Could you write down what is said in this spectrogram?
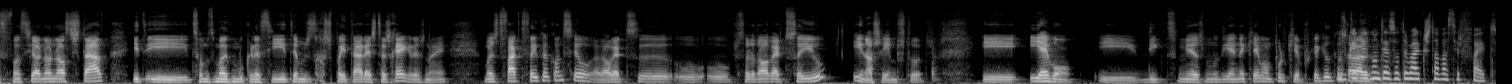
funciona o nosso Estado e, e, somos uma democracia e temos de respeitar estas regras, não é? Mas de facto foi o que aconteceu. Adalberto, o, o professor Adalberto saiu e nós saímos todos. E, e é bom e digo-te mesmo, Diana, que é bom. Porquê? Porque aquilo que Mas o que é que acontece ao trabalho que estava a ser feito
